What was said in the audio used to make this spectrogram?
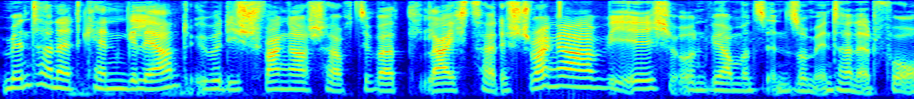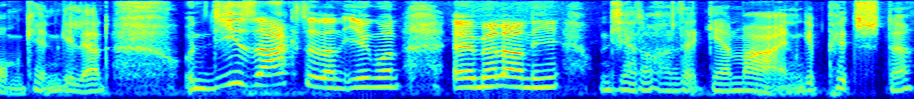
im Internet kennengelernt über die Schwangerschaft. Sie war gleichzeitig schwanger wie ich und wir haben uns in so einem Internetforum kennengelernt. Und die sagte dann irgendwann, ey Melanie, und die hat auch gern mal einen gepitcht, ne?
